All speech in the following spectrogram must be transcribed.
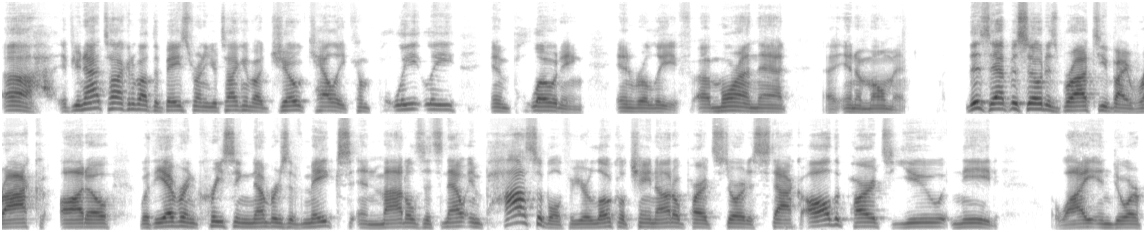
Uh, if you're not talking about the base running, you're talking about Joe Kelly completely imploding in relief. Uh, more on that uh, in a moment. This episode is brought to you by Rock Auto. With the ever increasing numbers of makes and models, it's now impossible for your local chain auto parts store to stock all the parts you need. Why endure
